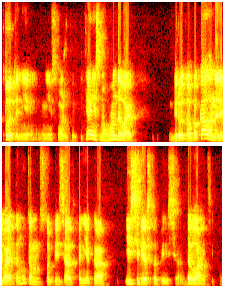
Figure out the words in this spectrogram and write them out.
кто это не, не сможет выпить? Я не смогу. Он давай. Берет два бокала, наливает тому там 150 коньяка и себе 150. Давай, типа.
